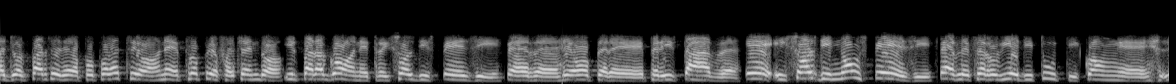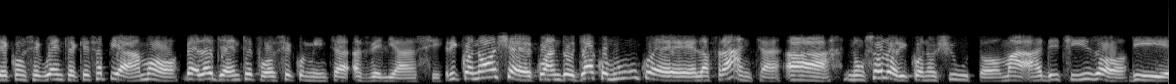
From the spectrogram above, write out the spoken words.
maggior parte della popolazione, proprio facendo il paragone tra i soldi spesi per le opere, per il TAV e i soldi non spesi per le ferrovie di tutti con eh, le conseguenze che sappiamo, beh, la gente forse comincia a svegliarsi. Riconosce quando già comunque la Francia ha non solo riconosciuto, ma ha deciso di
